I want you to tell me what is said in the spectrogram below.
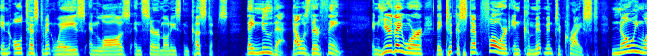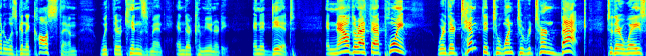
in Old Testament ways and laws and ceremonies and customs. They knew that. That was their thing. And here they were, they took a step forward in commitment to Christ, knowing what it was going to cost them with their kinsmen and their community. And it did. And now they're at that point where they're tempted to want to return back to their ways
